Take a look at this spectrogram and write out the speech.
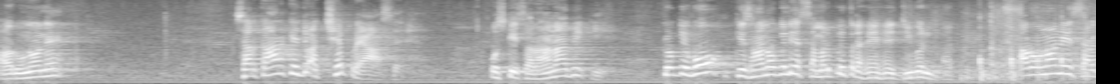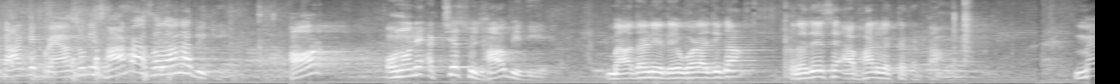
और उन्होंने सरकार के जो अच्छे प्रयास है उसकी सराहना भी की, क्योंकि वो किसानों के लिए समर्पित रहे हैं जीवन भर। और उन्होंने इस सरकार के प्रयासों की सराहना सराहना भी की और उन्होंने अच्छे सुझाव भी दिए। मैं आदरणीय देवगौड़ा जी का हृदय से आभार व्यक्त करता हूँ। मैं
